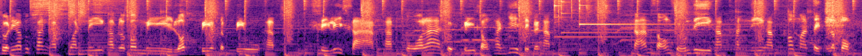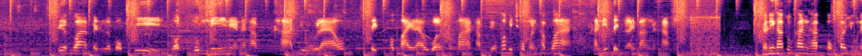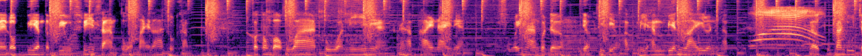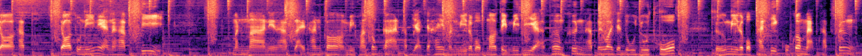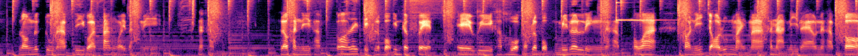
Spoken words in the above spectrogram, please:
สวัสดีครับทุกท่านครับ วันนี้ครับแล้วก็มีรถ BMW ครับ ซีรีส์ 3 ครับ ตัวล่าสุดปี 2020เลยครับ 320D ครับ คันนี้ครับ เข้ามาติดระบบ เรียกว่าเป็นระบบที่รถรุ่นนี้เนี่ยนะครับ ขาดอยู่แล้วติดเข้าไปแล้วเวิร์กมากๆครับ เดี๋ยวเข้าไปชมกันครับว่า คันนี้ติดอะไรบ้างนะครับเดี๋ยวนี้ครับทุกท่านครับ ผมก็อยู่ในรถ BMW Series 3ตัวใหม่ล่าสุดครับ ก็ต้องบอกว่าตัวนี้เนี่ยนะครับภายในเนี่ยสวยงามกว่าเดิมเยอะทีเดียวครับมีแอมเบียนไลท์ด้วยนะครับ แล้วทุกท่านดูจอครับ จอตัวนี้เนี่ยนะครับที่มันมาเนี่ยนะครับหลายท่านก็มีความต้องการครับ อยากจะให้มันมีระบบมัลติมีเดียเพิ่มขึ้นครับ ไม่ว่าจะดู YouTube หรือมีระบบแผนที่ Google Map ครับ ซึ่งลองนึกดูนะครับ ดีกว่าตั้งไว้แบบนี้นะครับ แล้วคันนี้ครับ ก็ได้ติดระบบอินเทอร์เฟซ AV ครับ บวกกับระบบ Mirror Link นะครับ เพราะว่าตอนนี้จอรุ่นใหม่มาขนาดนี้แล้วนะครับ ก็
